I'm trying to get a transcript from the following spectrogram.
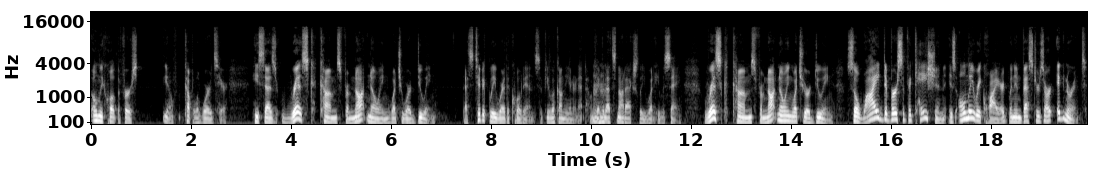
only quote the first you know a couple of words here. He says risk comes from not knowing what you are doing. That's typically where the quote ends if you look on the internet. Okay, but mm-hmm. that's not actually what he was saying. Risk comes from not knowing what you are doing. So wide diversification is only required when investors are ignorant.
